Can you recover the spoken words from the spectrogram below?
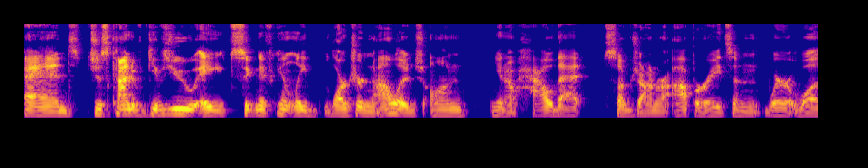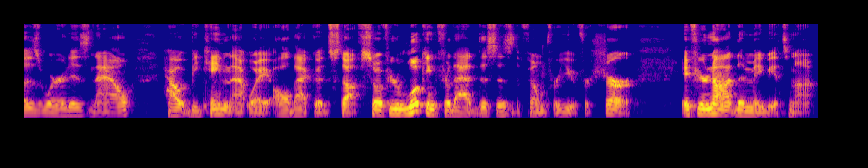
and just kind of gives you a significantly larger knowledge on, you know, how that subgenre operates and where it was, where it is now, how it became that way, all that good stuff. So if you're looking for that, this is the film for you for sure. If you're not, then maybe it's not.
